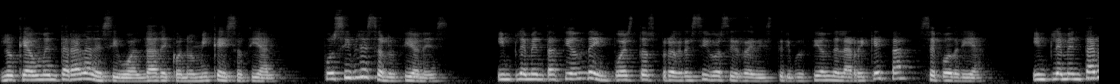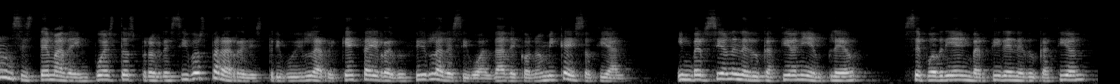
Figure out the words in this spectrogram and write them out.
lo que aumentará la desigualdad económica y social. Posibles soluciones. Implementación de impuestos progresivos y redistribución de la riqueza se podría. Implementar un sistema de impuestos progresivos para redistribuir la riqueza y reducir la desigualdad económica y social. Inversión en educación y empleo se podría invertir en educación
